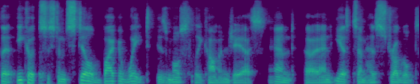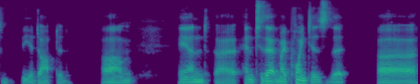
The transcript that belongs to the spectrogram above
the ecosystem still by weight is mostly CommonJS and, uh, and ESM has struggled to be adopted. Um, and, uh, and to that, my point is that, uh,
